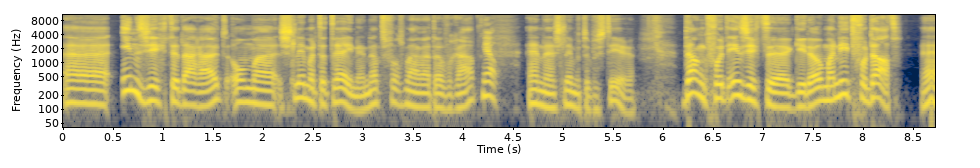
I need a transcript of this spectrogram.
eh, inzichten daaruit om slimmer te trainen. En dat is volgens mij waar het over gaat. Ja. En slimmer te presteren. Dank voor het inzicht, Guido. Maar niet voor dat. Hè?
